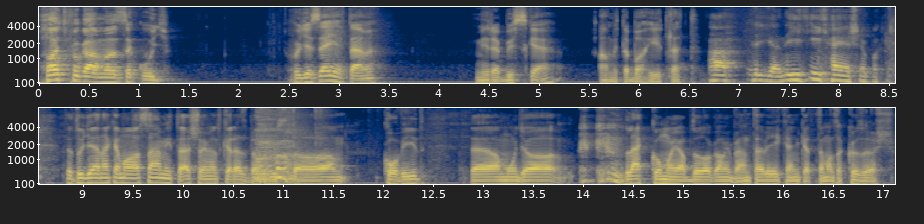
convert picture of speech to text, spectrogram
Hadd fogalmazzak úgy, hogy az egyetem mire büszke, amit a Bahét lett. Hát igen, így, így helyesebb a kérdés. Tehát ugye nekem a számításaimat keresztbe húzta a Covid, de amúgy a legkomolyabb dolog, amiben tevékenykedtem, az a közös,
